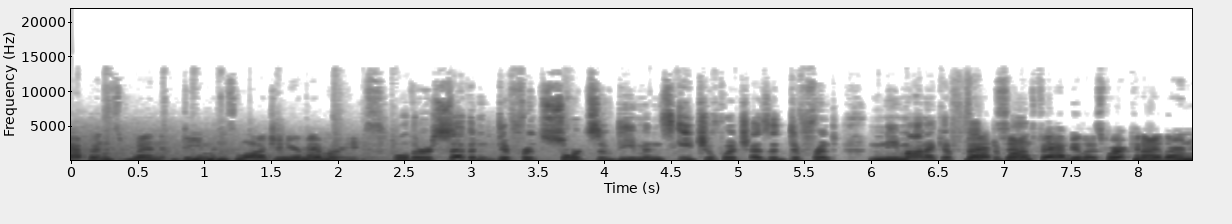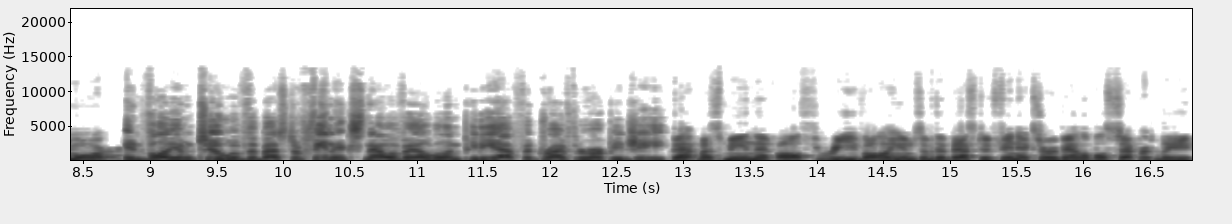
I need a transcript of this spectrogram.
Happens when demons lodge in your memories? Well, there are seven different sorts of demons, each of which has a different mnemonic effect. That sounds fabulous. Where can I learn more? In volume two of The Best of Phoenix, now available in PDF at DriveThruRPG. That must mean that all three volumes of The Best of Phoenix are available separately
